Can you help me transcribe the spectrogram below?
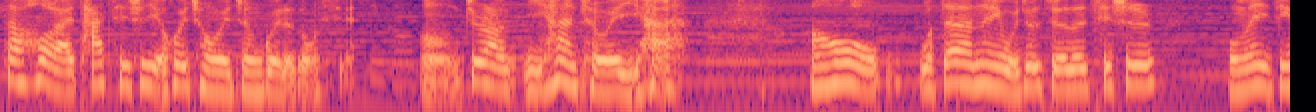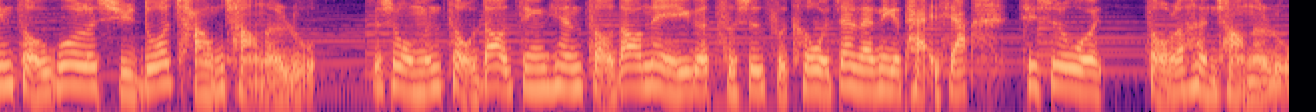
再后来，它其实也会成为珍贵的东西。嗯，就让遗憾成为遗憾。然后我站在那里，我就觉得，其实我们已经走过了许多长长的路，就是我们走到今天，走到那一个此时此刻，我站在那个台下，其实我走了很长的路，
